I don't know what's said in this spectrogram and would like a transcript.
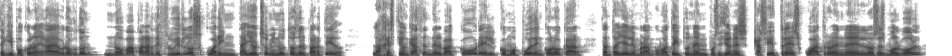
Este equipo con la llegada de Brogdon no va a parar de fluir los 48 minutos del partido. La gestión que hacen del backcourt, el cómo pueden colocar tanto a Jalen Brown como a Tatum en posiciones casi de 3, 4 en, los small ball,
